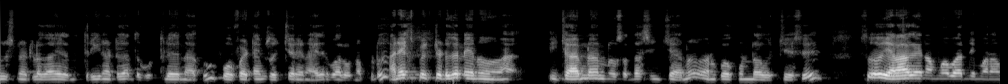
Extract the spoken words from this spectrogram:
చూసినట్లుగా తిరిగినట్టుగా అంత గుర్తులేదు నాకు. ఫోర్ ఫైవ్ టైమ్స్ వచ్చాను నేను హైదరాబాద్ ఉన్నప్పుడు. అన్ఎక్స్పెక్టెడ్గా నేను ఈ చార్మినార్ను సందర్శించాను అనుకోకుండా వచ్చేసి. సో ఎలాగైనా అమ్మవారిని మనం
